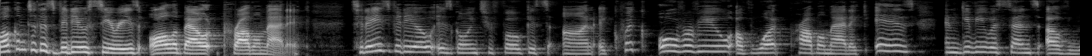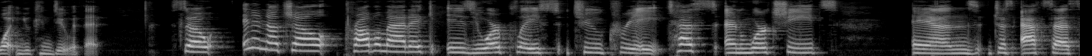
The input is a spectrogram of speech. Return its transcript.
Welcome to this video series all about Problem-Attic. Today's video is going to focus on a quick overview of what Problem-Attic is and give you a sense of what you can do with it. So in a nutshell, Problem-Attic is your place to create tests and worksheets and just access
